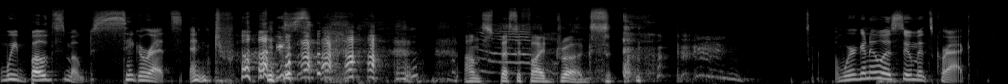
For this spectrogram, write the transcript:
We both smoked cigarettes and drugs. Unspecified drugs. We're going to assume it's crack.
